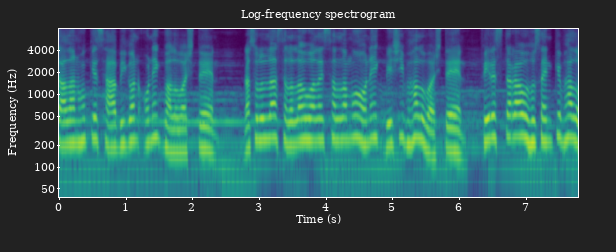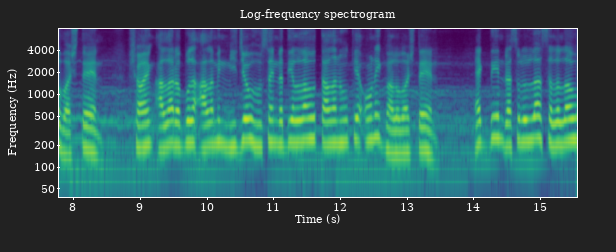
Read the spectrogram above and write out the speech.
তালানহকে সাহাবিগণ অনেক ভালোবাসতেন। রাসুল্লাহ সাল্লাহু আলাইসাল্লামও অনেক বেশি ভালোবাসতেন। ফেরেস্তারাও হোসেনকে ভালোবাসতেন। স্বয়ং আল্লাহ রবুল আলমিন নিজেও হুসাইন রাদিয়াল্লাহু তালানহুকে অনেক ভালোবাসতেন। একদিন রাসুলুল্লাহ সাল্লাহু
